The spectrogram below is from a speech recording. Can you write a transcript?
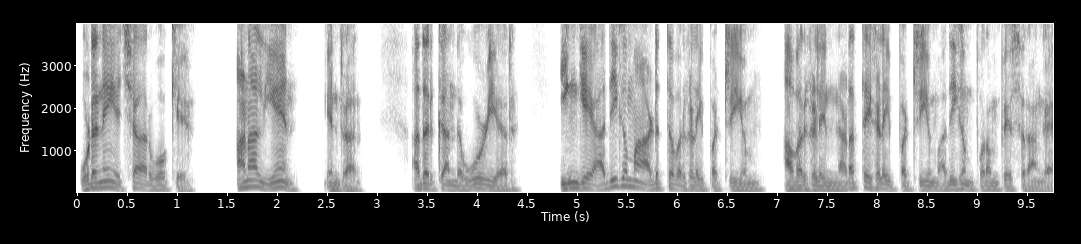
உடனே HR ஓகே. ஆனால் ஏன்? என்றார். அதற்கு அந்த ஊழியர் இங்கே அதிகமா அடுத்தவர்களை பற்றியும் அவர்களின் நடத்தைகளை பற்றியும் அதிகம் புறம் பேசுறாங்க.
